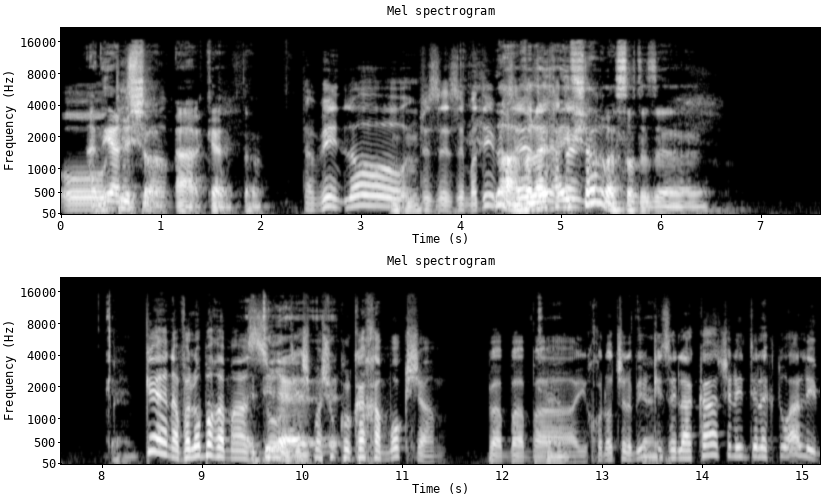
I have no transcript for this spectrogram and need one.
או אני הראשון, אה, כן, טוב. אתה מבין? לא. וזה מדהים. לא, אבל אפשר לעשות את זה. כן. כן, אבל לא ברמה הזאת, יש משהו כל כך עמוק שם. כן. ביכולות של הביון, כן. כי זה להקה של אינטלקטואלים,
